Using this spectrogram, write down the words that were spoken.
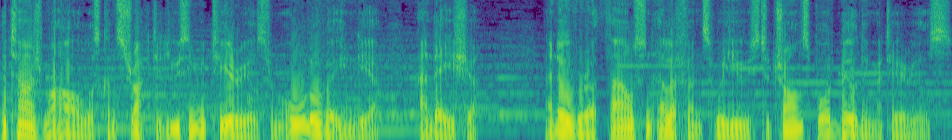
The Taj Mahal was constructed using materials from all over India and Asia and over a thousand elephants were used to transport building materials.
